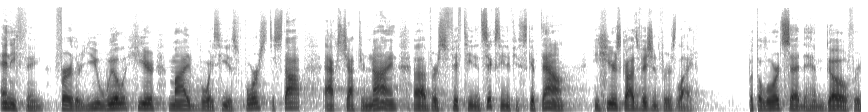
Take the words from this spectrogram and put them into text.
anything further. You will hear my voice. He is forced to stop. Acts chapter 9, uh, verse 15 and 16, if you skip down, he hears God's vision for his life. But the Lord said to him, Go, for,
